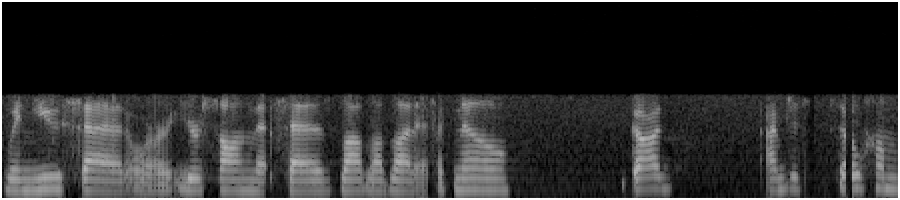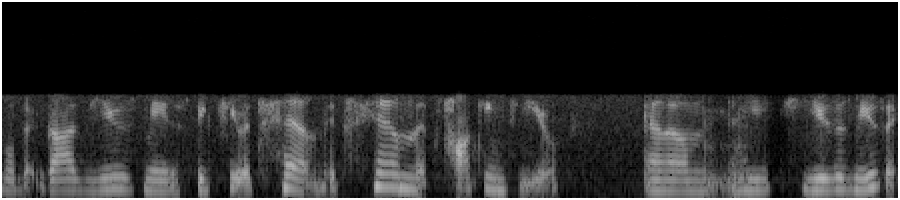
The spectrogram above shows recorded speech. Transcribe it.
when you said or your song that says blah blah blah, it's like no, God I'm just so humbled that God's used me to speak to you. It's Him. It's Him that's talking to you, and um, and He, he uses music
